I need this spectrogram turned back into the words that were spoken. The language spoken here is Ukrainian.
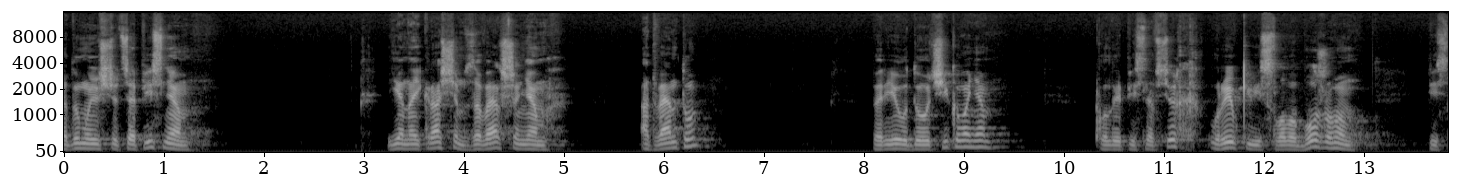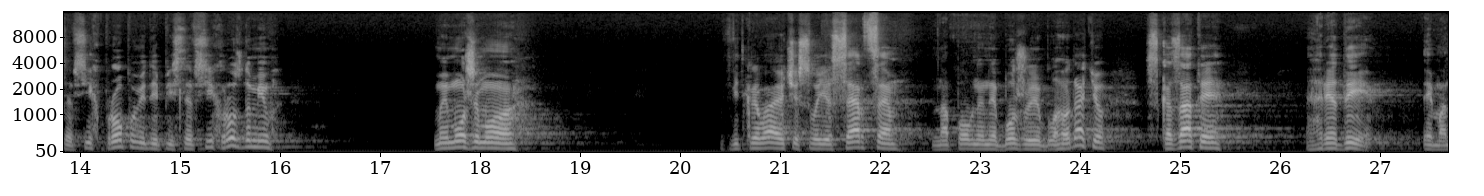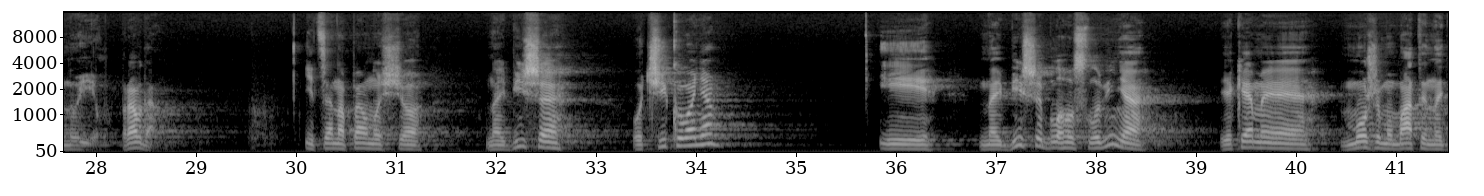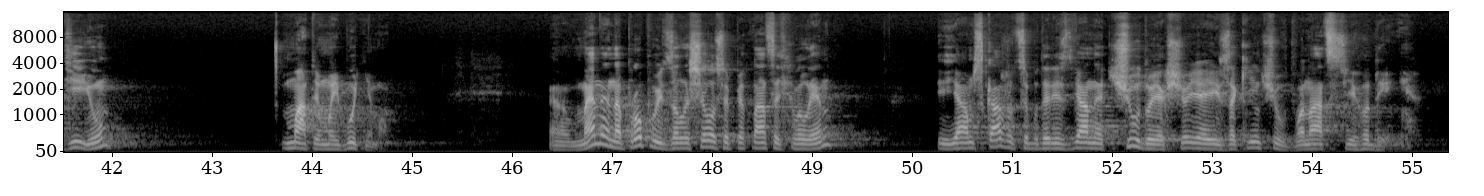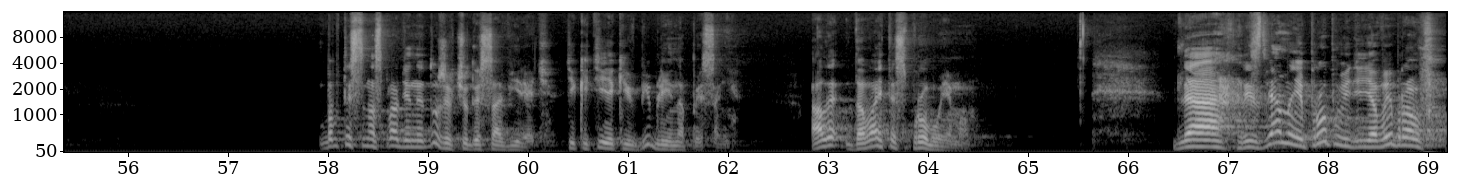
Я думаю, що ця пісня є найкращим завершенням Адвенту, періоду очікування, коли після всіх уривків із Слова Божого, після всіх проповідей, після всіх роздумів, ми можемо, відкриваючи своє серце, наповнене Божою благодаттю, сказати гряди Еммануїл. Правда? І це, напевно, що найбільше очікування і найбільше благословіння, яке ми можемо мати надію мати в майбутньому. Е, В мене на проповідь залишилося 15 хвилин, і я вам скажу, це буде різдвяне чудо, якщо я її закінчу в 12 годині. Баптисти насправді не дуже в чудеса вірять, тільки ті, які в Біблії написані. Але давайте спробуємо. Для різдвяної проповіді я вибрав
